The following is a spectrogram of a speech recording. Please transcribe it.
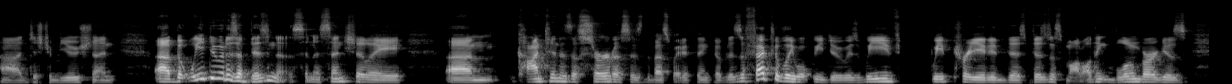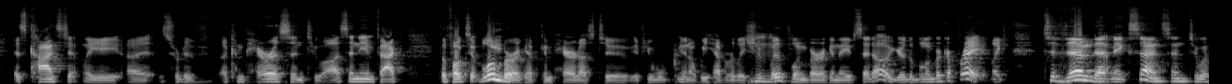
uh, distribution, uh, but we do it as a business, and essentially, um, content as a service is the best way to think of it. Is effectively what we do is we've we've created this business model. I think Bloomberg is is constantly a, sort of a comparison to us, and in fact, the folks at Bloomberg have compared us to. If you you know we have a relationship mm-hmm. with Bloomberg, and they've said, "Oh, you're the Bloomberg of freight." Like to them, that makes sense, and to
